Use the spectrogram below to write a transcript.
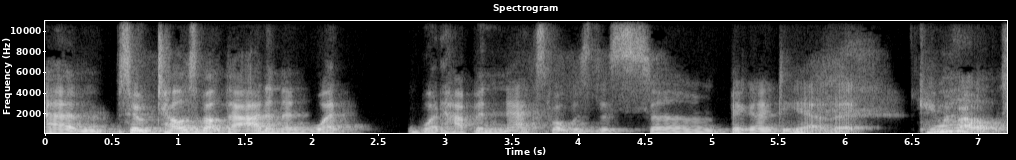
Um so tell us about that and then what what happened next? What was this um big idea that came about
